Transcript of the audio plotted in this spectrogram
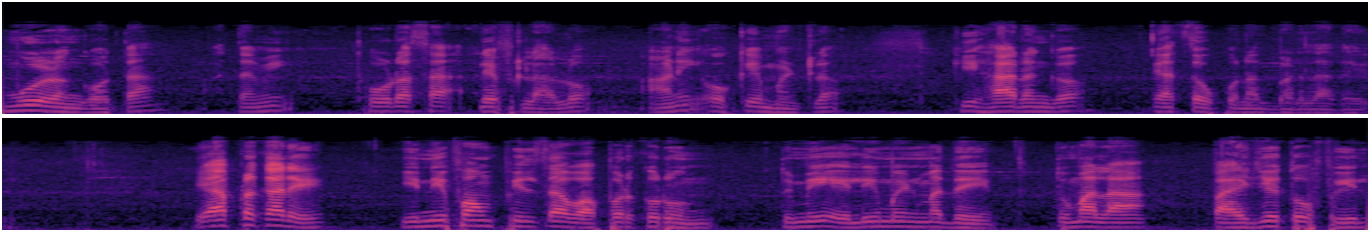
मूळ रंग होता. आता मी थोडासा लेफ्टला आलो आणि ओके म्हटलं. की हा रंग या चौकोनात भरला जाईल. या प्रकारे युनिफॉर्म फिलचा वापर करून तुम्ही एलिमेंटमध्ये तुम्हाला पाहिजे तो फील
